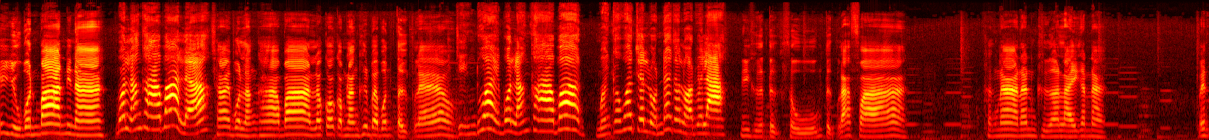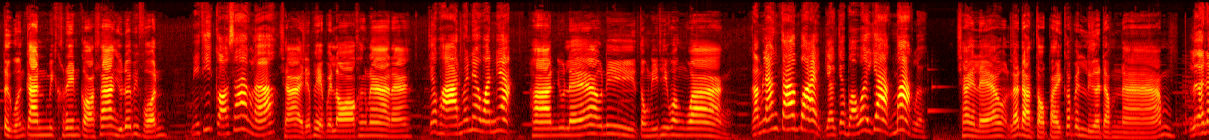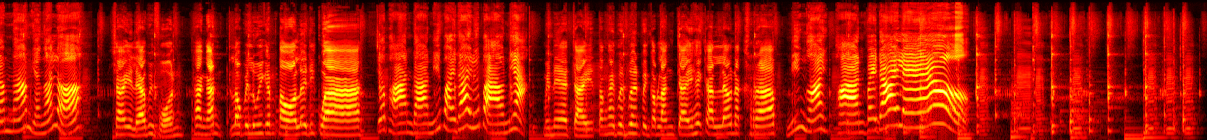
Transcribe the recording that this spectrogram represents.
นี่อยู่บนบ้านนี่นะ บนหลังคาบ้านเหรอ ใช่บนหลังคาบ้านแล้วก็กำลังขึ้นไปบนตึกแล้ว จริงด้วยบนหลังคาบ้าน เหมือนกับว่าจะหล่นได้ตลอดเวลา นี่คือตึกสูง ตึกละฟ้า ข้างหน้านั่นคืออะไรกันนะเป็นตึกเหมือนกันมีเครนก่อสร้างอยู่ด้วยพี่ฝน มีที่ก่อสร้างเหรอ ใช่เดี๋ยวเพกไปรอข้างหน้านะ จะผ่านไหมเนี่ยวันเนี้ยผ่านอยู่แล้วนี่ตรงนี้ที่ว่างกำลังตามไปอยากจะบอกว่ายากมากเลยๆ ใช่แล้วและด่านต่อไปก็เป็นเรือดำน้ำเรือดำน้ำอย่างนั้นเหรอ ใช่แล้วพี่ฝน ถ้างั้นเราไปลุยกันต่อเลยดีกว่า จะผ่านด่านนี้ไปได้หรือเปล่าเนี่ย ไม่แน่ใจต้องให้เพื่อนๆเป็นกำลังใจให้กันแล้วนะครับ นี่ไงผ่านไปได้แล้ว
